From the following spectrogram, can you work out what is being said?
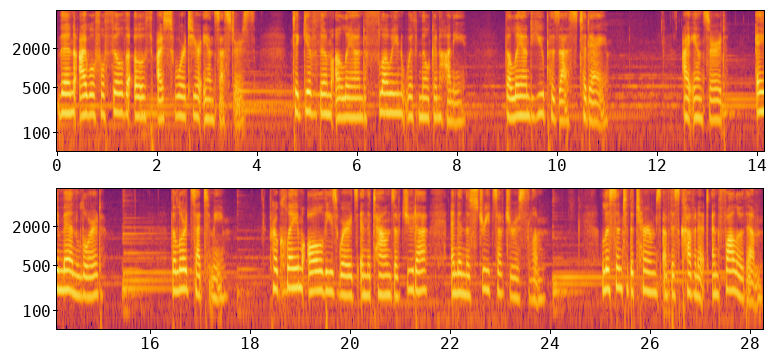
Then I will fulfill the oath I swore to your ancestors to give them a land flowing with milk and honey, the land you possess today. I answered, Amen, Lord. The Lord said to me, Proclaim all these words in the towns of Judah and in the streets of Jerusalem. Listen to the terms of this covenant and follow them.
